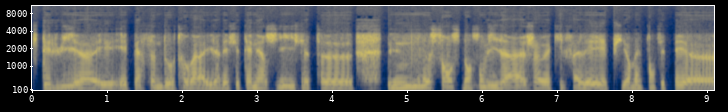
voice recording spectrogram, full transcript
C'était lui euh, et, et personne d'autre. Voilà, il avait cette énergie, cette euh, innocence dans son visage euh, qu'il fallait et puis en même temps c'était euh,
